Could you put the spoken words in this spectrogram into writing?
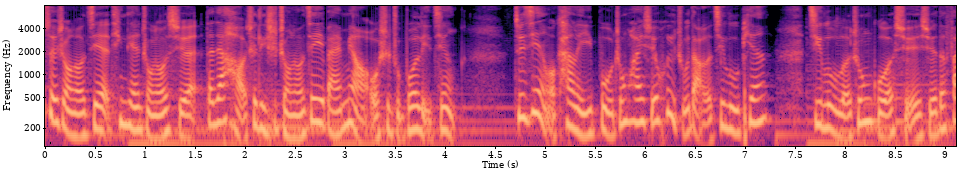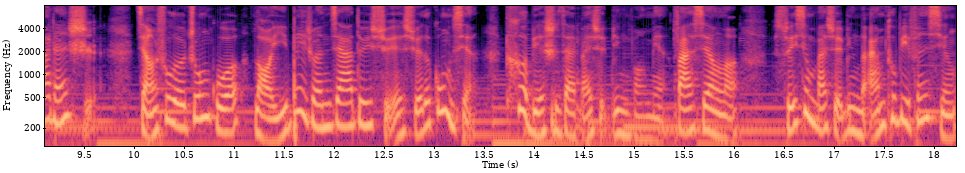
随肿瘤界，听点肿瘤学。大家好，这里是肿瘤界一百秒，我是主播李静。最近我看了一部中华医学会主导的纪录片，记录了中国血液学的发展史，讲述了中国老一辈专家对于血液学的贡献，特别是在白血病方面，发现了髓性白血病的 M2B 分型，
